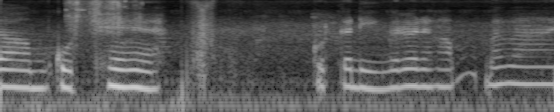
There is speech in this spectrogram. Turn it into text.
ตาม กดแชร์ กดกระดิ่งก็ด้วยนะครับ บ๊ายบาย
